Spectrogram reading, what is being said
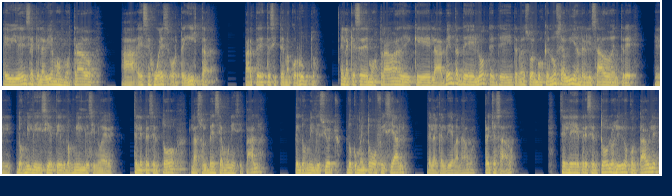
evidencia que le habíamos mostrado a ese juez orteguista, parte de este sistema corrupto, en la que se demostraba de que las ventas de lotes de Intermedio del Bosque no se habían realizado entre el 2017 y el 2019. Se le presentó la solvencia municipal del 2018, documento oficial de la alcaldía de Managua, rechazado. Se le presentó los libros contables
